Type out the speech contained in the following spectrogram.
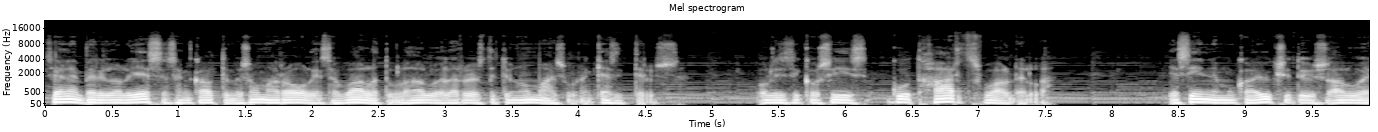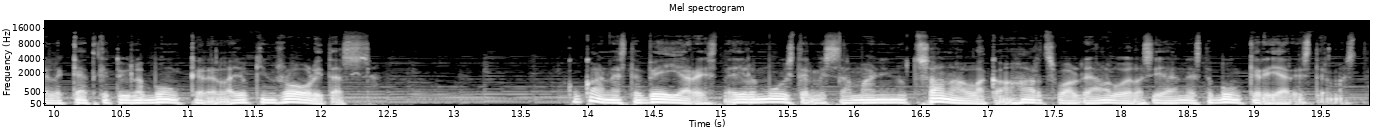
Sellenbergillä oli SSN kautta myös oma roolinsa vallatulla alueella ryöstetyn omaisuuden käsittelyssä. Olisiko siis Good Hartswaldella ja sinne mukaan yksityisalueelle kätketyillä bunkkereilla jokin rooli tässä? Kukaan näistä veijareista ei ole muistelmissaan maininnut sanallakaan Hartswalden alueella sijaineesta bunkkerijärjestelmästä.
